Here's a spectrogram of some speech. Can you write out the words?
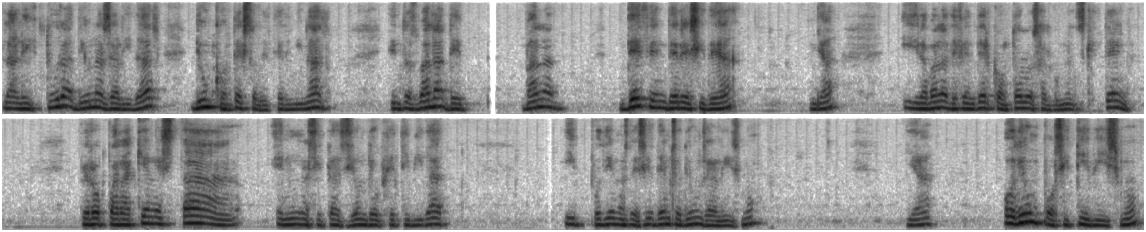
la lectura de una realidad, de un contexto determinado. Entonces van a, van a defender esa idea, ¿ya? Y la van a defender con todos los argumentos que tengan. Pero para quien está en una situación de objetividad y podríamos decir dentro de un realismo, ¿ya? O de un positivismo,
